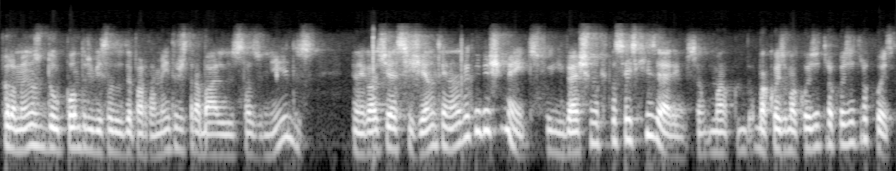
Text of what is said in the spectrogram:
pelo menos do ponto de vista do Departamento de Trabalho dos Estados Unidos, o negócio de ESG não tem nada a ver com investimentos. Investe no que vocês quiserem. Uma, uma coisa, uma coisa, outra coisa, outra coisa.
